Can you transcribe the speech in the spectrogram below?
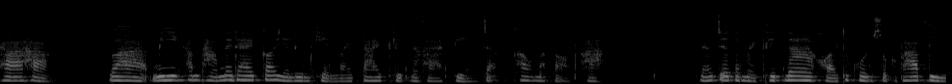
ถ้าหากว่ามีคำถามใดๆก็อย่าลืมเขียนไว้ใต้คลิปนะคะ เดี๋ยวจะเข้ามาตอบค่ะ แล้วเจอกันใหม่คลิปหน้าขอให้ทุกคนสุขภาพดี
